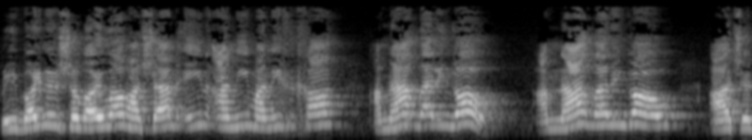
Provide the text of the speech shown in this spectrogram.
Ribayna Shalaylam Hashem Ein Ani Manichacha. I'm not letting go. I'm not letting go. Until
